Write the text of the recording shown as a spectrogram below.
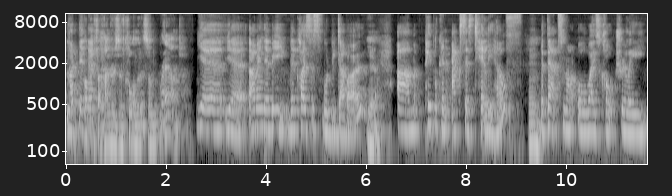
like that, Probably that- for hundreds of kilometres around. yeah, yeah. I mean, there'd be the closest would be Dubbo. Yeah. Um, people can access telehealth, Mm. but that's not always culturally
